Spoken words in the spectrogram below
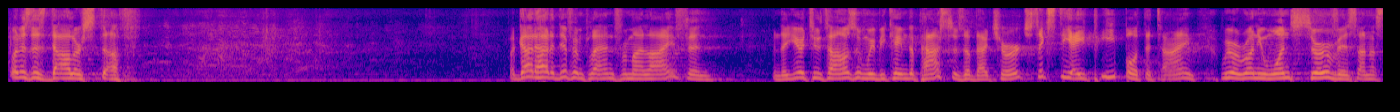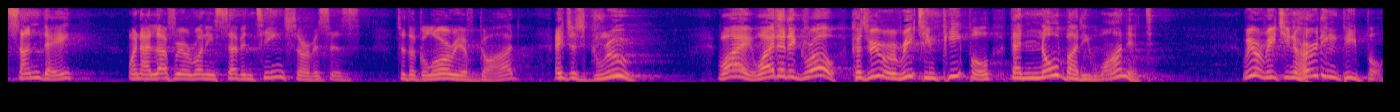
What is this dollar stuff? But God had a different plan for my life, and in the year 2000, we became the pastors of that church. 68 people at the time. We were running one service on a Sunday. When I left, we were running 17 services to the glory of God. It just grew. Why? Why did it grow? Because we were reaching people that nobody wanted. We were reaching hurting people,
